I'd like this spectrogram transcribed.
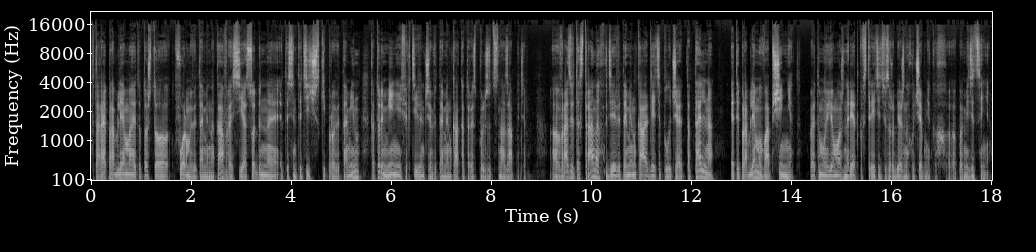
Вторая проблема — это то, что форма витамина К в России особенная — это синтетический провитамин, который менее эффективен, чем витамин К, который используется на Западе. А в развитых странах, где витамин К дети получают тотально, этой проблемы вообще нет. Поэтому ее можно редко встретить в зарубежных учебниках э, по медицине.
